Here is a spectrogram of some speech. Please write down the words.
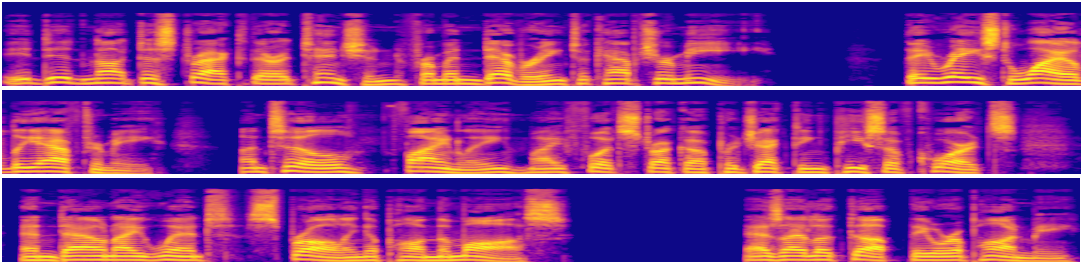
it did not distract their attention from endeavoring to capture me. They raced wildly after me, until, finally, my foot struck a projecting piece of quartz, and down I went sprawling upon the moss. As I looked up they were upon me,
